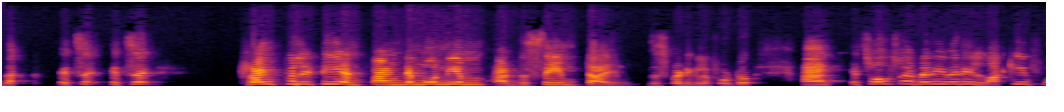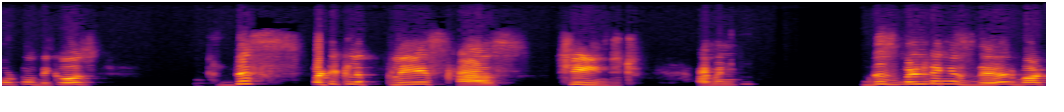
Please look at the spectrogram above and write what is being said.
the it's a it's a tranquility and pandemonium at the same time. This particular photo, and it's also a very very lucky photo because this particular place has changed. I mean, this building is there, but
